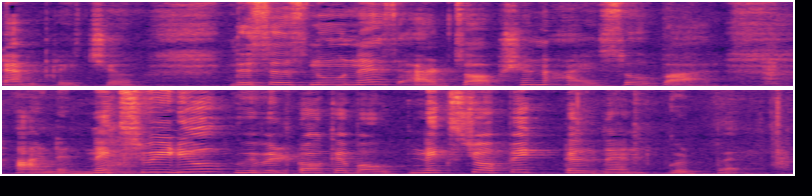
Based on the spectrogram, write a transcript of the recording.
temperature. This is known as adsorption isobar. And in next video, we will talk about next topic. Till then, goodbye.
